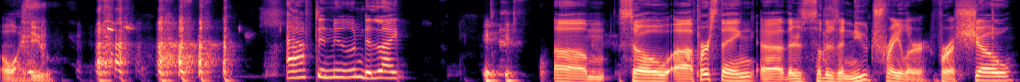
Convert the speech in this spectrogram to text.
Oh, I do. Afternoon delight. Um. So, uh, first thing, uh, there's so there's a new trailer for a show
